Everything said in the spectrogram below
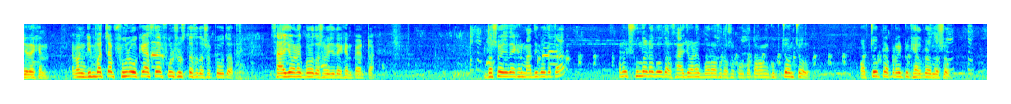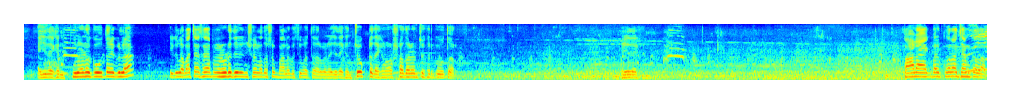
এই দেখেন, এবং ডিম বাচ্চা ফুল ওকে আছে ফুল সুস্থ আছে দর্শক কৌতর সাইজে অনেক বড় দর্শক, এই যে দেখেন প্যাটটা দর্শক, এই যে দেখেন মাদি কৌতরটা অনেক সুন্দর একটা কৌতর সাইজে অনেক বড় আছে দর্শক কৌতরটা এবং খুব চঞ্চল। আর চোখটা আপনারা একটু খেয়াল করেন দর্শক। এই যে দেখেন পুরানো কৌতর এগুলা, এগুলো বাচ্চা আছে, আপনারা রোডে দিলে ইনশাল্লাহ দর্শক ভালো কিছু করতে পারবেন। এই যে দেখেন চোখটা দেখেন, অসাধারণ চোখের কৌতর এই যে দেখেন। পাড়া একবার করা জামকালাম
